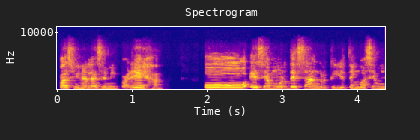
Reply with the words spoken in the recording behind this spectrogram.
pasional hacia mi pareja, o ese amor de sangre que yo tengo hacia mi,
